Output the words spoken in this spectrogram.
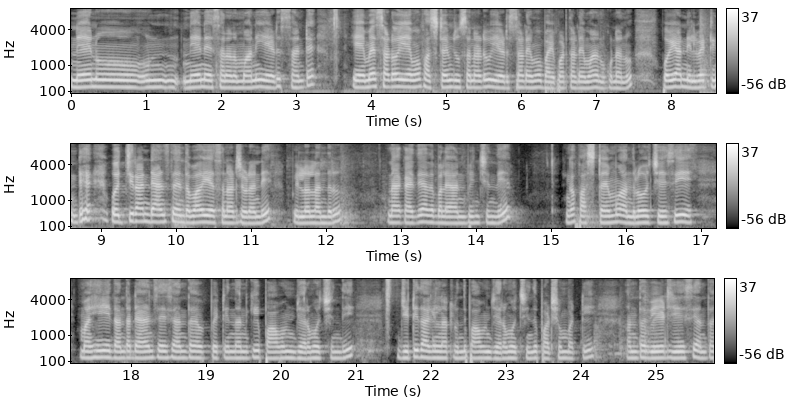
నేను నేను వేస్తానమ్మా అని ఏడుస్తా అంటే ఏమేస్తాడో ఏమో ఫస్ట్ టైం చూస్తున్నాడు ఏడుస్తాడేమో భయపడతాడేమో అని అనుకున్నాను. పోయి ఆ నిలబెట్టింటే వచ్చిరాని డ్యాన్స్తో ఎంత బాగా చేస్తున్నాడు చూడండి పిల్లలందరూ. నాకైతే అది భలే అనిపించింది. ఇంకా ఫస్ట్ టైం అందులో వచ్చేసి మహి ఇదంతా డ్యాన్స్ వేసి అంతా పెట్టిన దానికి పాపం జ్వరం వచ్చింది. జిట్టి తగిలినట్లుంది పాపం జ్వరం వచ్చింది పడిషం పట్టి అంతా వేడి చేసి అంతా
